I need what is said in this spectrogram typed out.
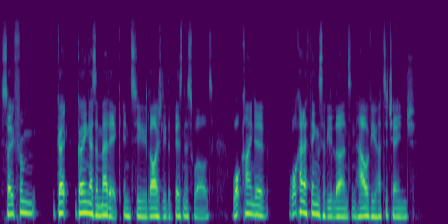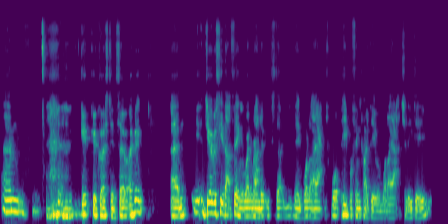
So, from go- going as a medic into largely the business world, what kind of what kind of things have you learned, and how have you had to change? Um, good, good question. So, I think um, do you ever see that thing that went around? You know, what I act, what people think I do, and what I actually do.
